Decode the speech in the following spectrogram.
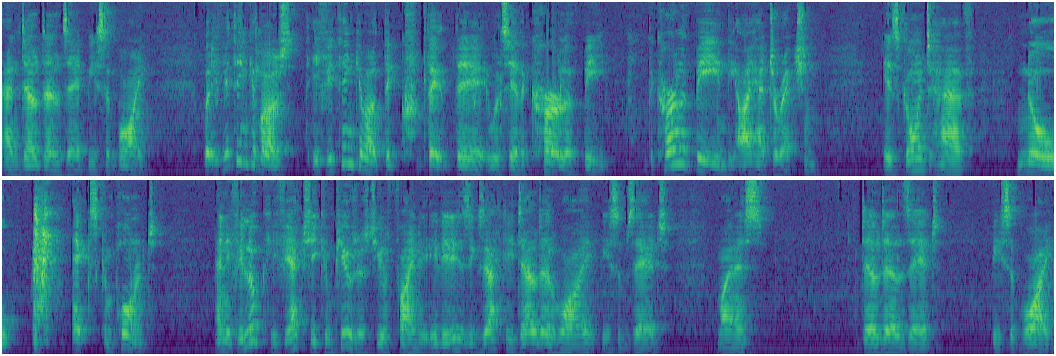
and del del z b sub y. But if you think about if you think about the the, the we'll say the curl of b, the curl of b in the i hat direction is going to have no x component. And if you look, if you actually compute it, you'll find it, is exactly del del y b sub z minus del del z b sub y.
